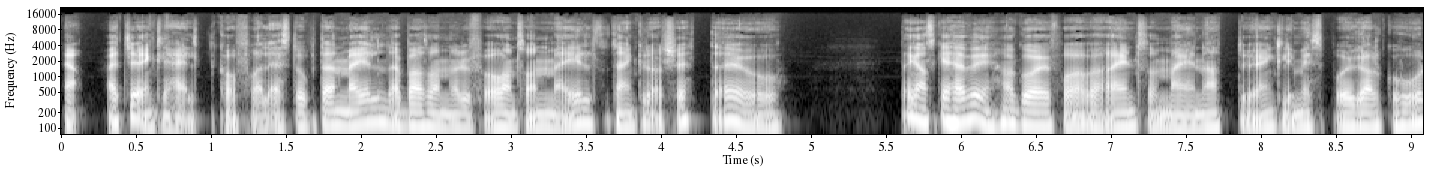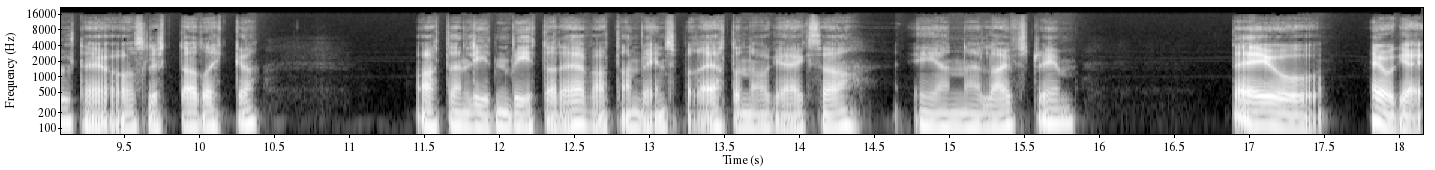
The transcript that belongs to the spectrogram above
ja, jeg vet ikke egentlig helt hvorfor jeg leste opp den mailen. Det er bare sånn når du får en sånn mail, så tenker du at shit, det er jo det er ganske heavy å gå ifra å være en som mener at du egentlig misbruker alkohol, til å slutte å drikke, og at en liten bit av det var at han ble inspirert av noe jeg sa i en livestream. Det er jo, er jo gøy.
